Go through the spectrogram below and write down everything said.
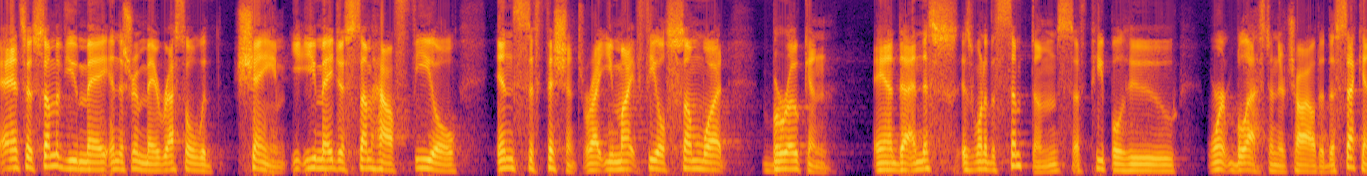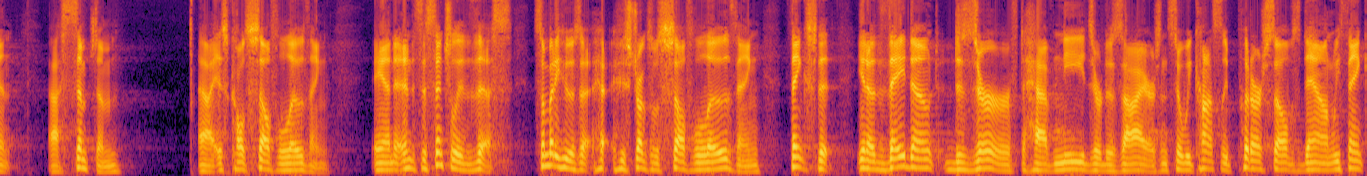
And so some of you may, in this room, may wrestle with shame. You may just somehow feel insufficient, right? You might feel somewhat broken. And, uh, and this is one of the symptoms of people who weren't blessed in their childhood. The second uh, symptom uh, is called self loathing. And, and it's essentially this somebody who, is a, who struggles with self-loathing thinks that you know they don't deserve to have needs or desires. And so we constantly put ourselves down. We think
